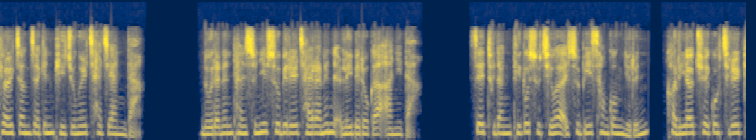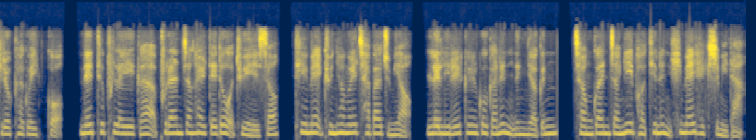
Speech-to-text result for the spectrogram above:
결정적인 비중을 차지한다. 노란은 단순히 수비를 잘하는 리베로가 아니다. 세트당 디그 수치와 수비 성공률은 커리어 최고치를 기록하고 있고 네트 플레이가 불안정할 때도 뒤에서 팀의 균형을 잡아주며 랠리를 끌고 가는 능력은 정관장이 버티는 힘의 핵심이다.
